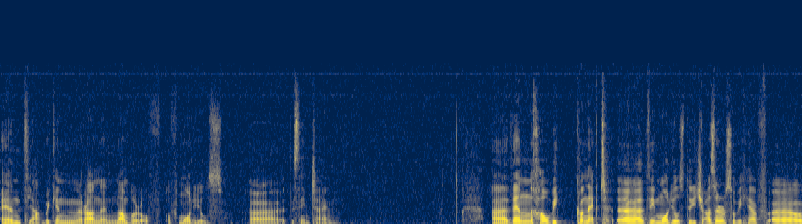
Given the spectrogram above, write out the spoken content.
And yeah, we can run a number of, of modules uh, at the same time. Uh, then how we connect uh, the modules to each other. So we have uh,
